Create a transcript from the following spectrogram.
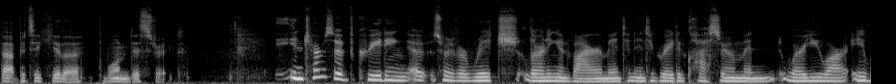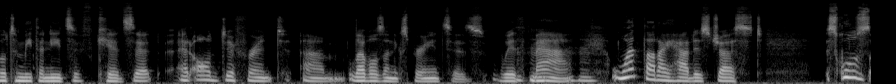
that particular one district. In terms of creating a sort of a rich learning environment, an integrated classroom, and where you are able to meet the needs of kids at, at all different um, levels and experiences with mm-hmm, math, mm-hmm. one thought I had is just schools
